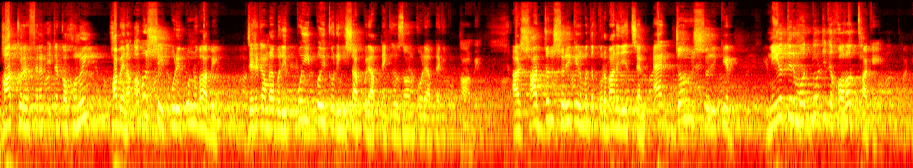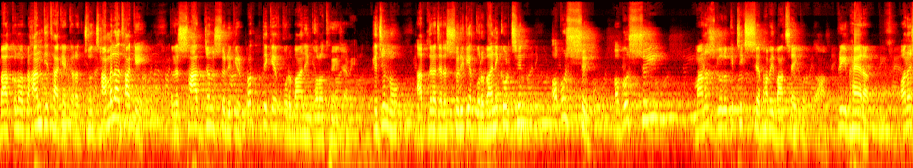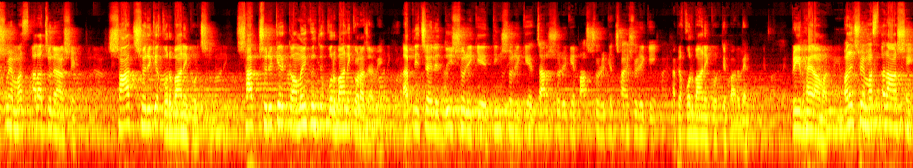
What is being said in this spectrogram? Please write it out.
ভাগ করে ফেলেন, এটা কখনোই হবে না। অবশ্যই পরিপূর্ণভাবে যেটাকে আমরা বলি পই পই করে হিসাব করে আপনাকে ওজন করে আপনাকে করতে হবে। আর সাতজন শরিকের মধ্যে কোরবানি দিচ্ছেন, একজন শরিকের নিয়তের মধ্যেও যদি গলত থাকে বা কোনো ভ্রান্তি থাকে ঝ- ঝামেলা থাকে তাহলে সাতজন শরিকের প্রত্যেকের কোরবানি গলত হয়ে যাবে। এজন্য আপনারা যারা শরিকে কোরবানি করছেন, অবশ্যই অবশ্যই মানুষগুলোকে ঠিক সেভাবে বাছাই করতে হবে। প্রিয় ভাইয়েরা, অনেক সময় মাস আলা চলে আসে, সাত শরীকে কোরবানি করছি। সাত শরীকের কামাই কিন্তু কোরবানি করা যাবে। আপনি চাইলে দুই শরীকে, তিন শরীকে, চার শরীকে, পাঁচ শরীকে, ছয় শরীকে আপনি কোরবানি করতে পারবেন। প্রিয় ভাইয়েরা আমার, অনেক সময় মাসালা আসে,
